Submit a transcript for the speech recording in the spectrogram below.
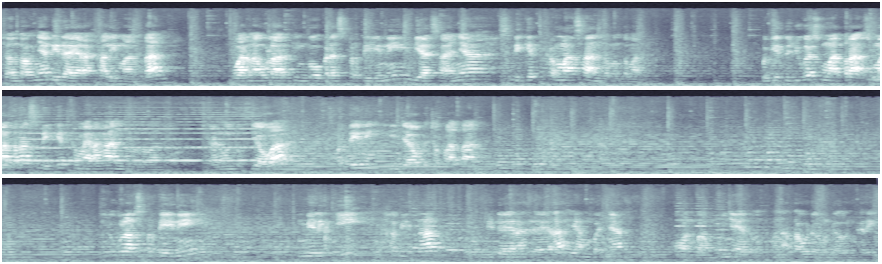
Contohnya di daerah Kalimantan, warna ular king cobra seperti ini biasanya sedikit kemasan teman-teman. Begitu juga Sumatera, Sumatera sedikit kemerahan teman-teman. Dan untuk Jawa seperti ini, hijau kecoklatan. Untuk ular seperti ini memiliki habitat di daerah-daerah yang banyak pohon bambunya ya teman-teman atau daun-daun kering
